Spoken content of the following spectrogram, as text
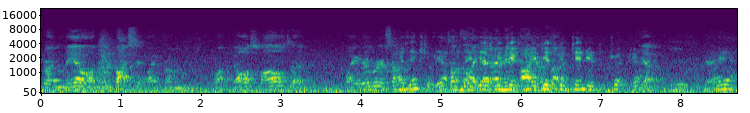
run mail on the bus that went from, what, Dulles Falls to White River or I think so, yeah. Something like they that. I remember talking they about it. discontinued the trip, yeah. Yep. Oh, Okay. yeah.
